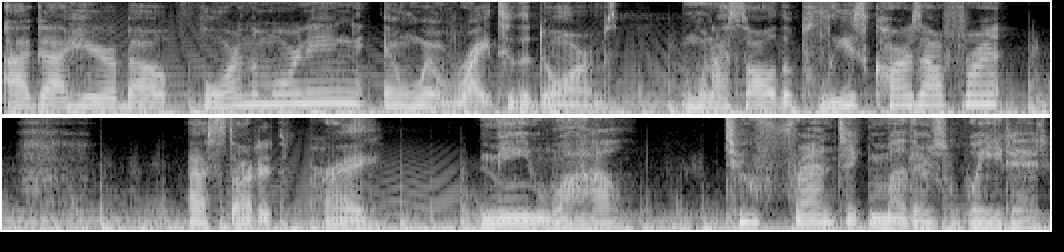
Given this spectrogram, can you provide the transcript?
I got here about four in the morning and went right to the dorms. And when I saw the police cars out front, I started to pray. Meanwhile, two frantic mothers waited,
